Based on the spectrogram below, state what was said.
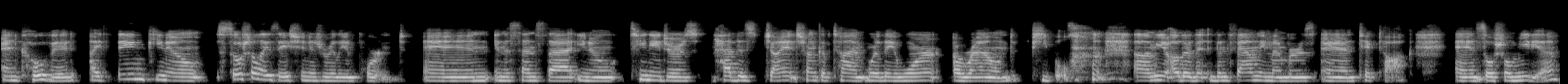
and COVID, I think, you know, socialization is really important. And in the sense that, you know, teenagers had this giant chunk of time where they weren't around people, um, you know, other than, than family members and TikTok and social media.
